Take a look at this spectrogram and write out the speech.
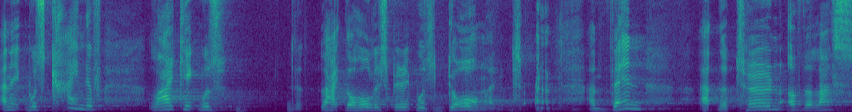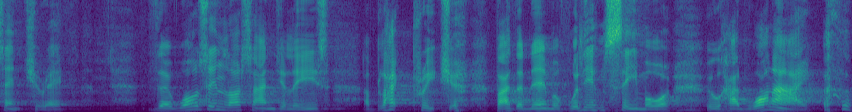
And it was kind of like it was, like the Holy Spirit was dormant. and then at the turn of the last century, there was in Los Angeles a black preacher by the name of William Seymour who had one eye.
